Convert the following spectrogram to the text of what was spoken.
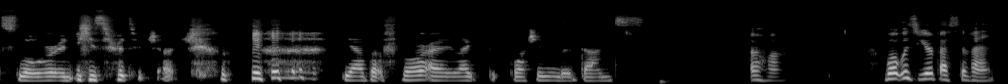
slower and easier to judge. yeah, but floor, I like watching the dance. uh huh. What was your best event?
